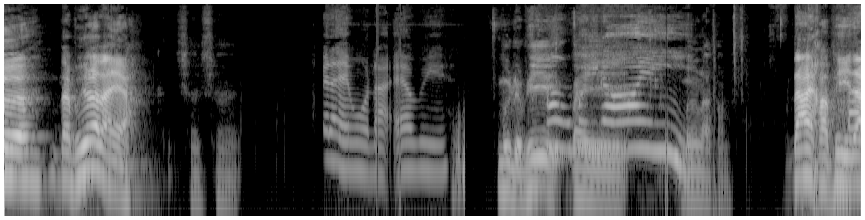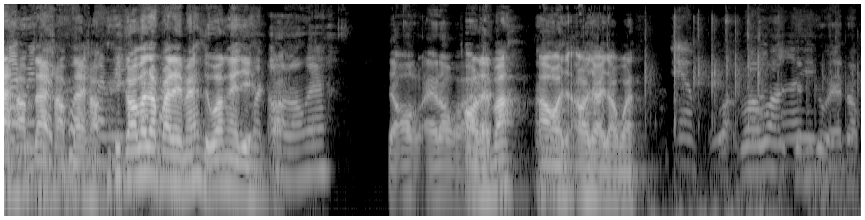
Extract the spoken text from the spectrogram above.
อ แต่เพื่ออะไรอะ ใช่ใช่ไปไหนหมดอะแอลวีมือเดี๋ยวพี่เข้าไปไม่ได้เมืองหลักก่อนได้ครับพี่ได้ครับได้ครับได้ครับ พี่ก๊อฟเราจะไปเลยไหมหรือว่าไงดีมันออกแล้วไง จะออกไอรอกออกเลยปะเอาออกจากออกจากออกจากวันว่าว่ากันอยู่แอดดอป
